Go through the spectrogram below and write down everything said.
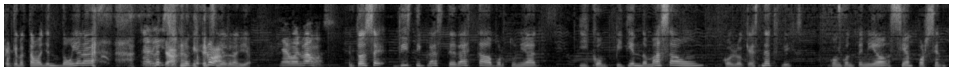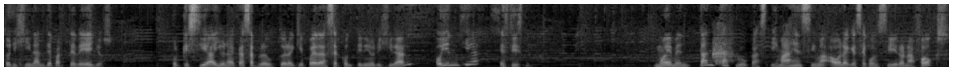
porque no estamos yendo muy a la, a la- Ya, lo que es el continúa. Señor del Anillo. Ya volvamos. Entonces, Disney Plus te da esta oportunidad y compitiendo más aún con lo que es Netflix, con contenido 100% original de parte de ellos. Porque si hay una casa productora que pueda hacer contenido original, hoy en día es Disney. Mueven tantas lucas y más encima ahora que se consiguieron a Fox.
